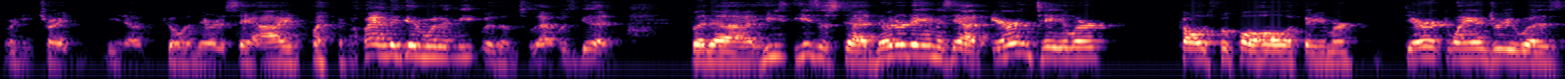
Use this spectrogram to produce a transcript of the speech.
when he tried, you know, going there to say hi, and Flanagan wouldn't meet with him. So that was good. But uh, he's he's a stud. Notre Dame has had Aaron Taylor College Football Hall of Famer. Derek Landri was,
